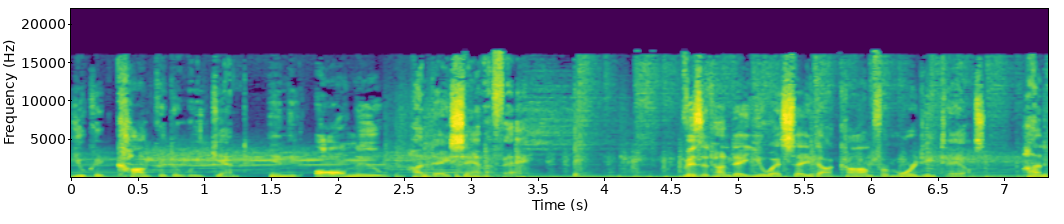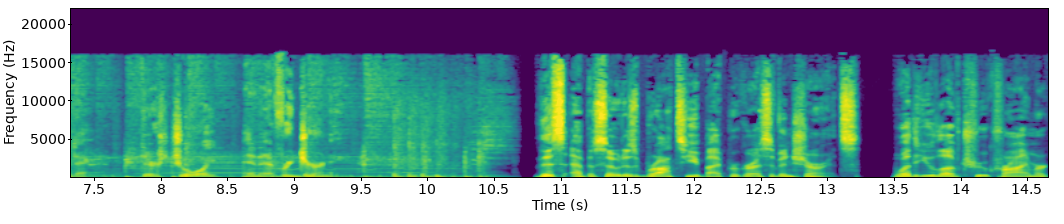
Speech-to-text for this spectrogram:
you could conquer the weekend in the all-new Hyundai Santa Fe. Visit HyundaiUSA.com for more details. Hyundai, there's joy in every journey. This episode is brought to you by Progressive Insurance. Whether you love true crime or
